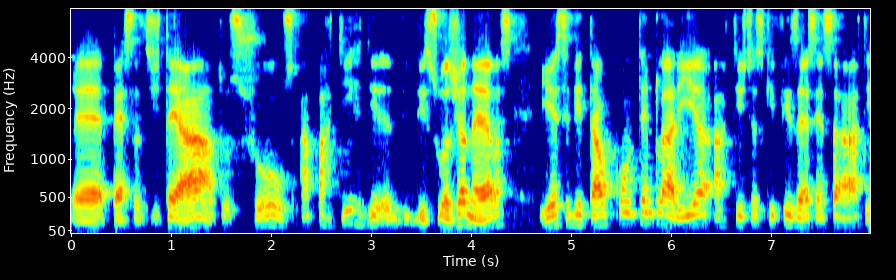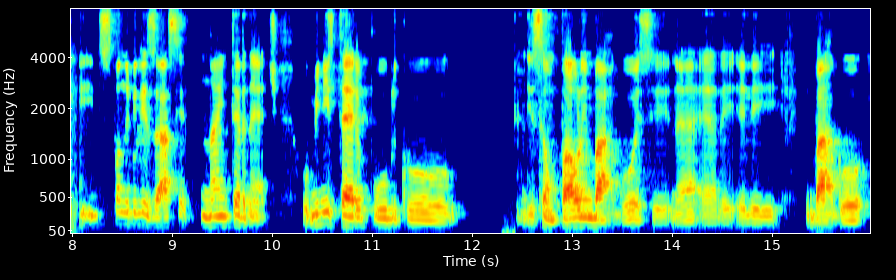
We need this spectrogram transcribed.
é, peças de teatro, shows, a partir de, de- suas janelas, e esse edital contemplaria artistas que fizessem essa arte e disponibilizasse na internet. O Ministério Público de São Paulo embargou esse, né, ele, ele embargou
